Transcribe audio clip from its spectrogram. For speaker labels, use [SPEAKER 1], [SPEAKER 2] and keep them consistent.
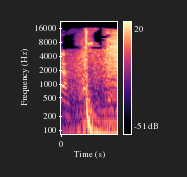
[SPEAKER 1] Yeah.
